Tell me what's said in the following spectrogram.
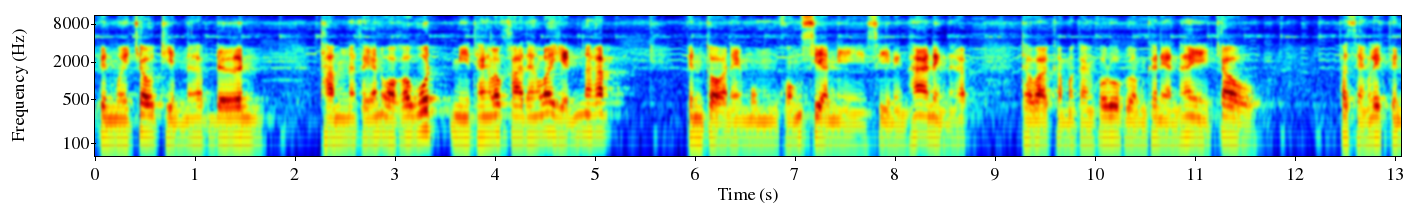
เป็นมวยเจ้าถิ่นนะครับ เดินทำนะขยันออกอาวุธ มีแทงแล้วคาแทงร้อยเห็นนะครับ เป็นต่อในมุมของเซียนนี่สี่หนึ่งห้าหนึ่งนะครับแต่ว่ากรรมการก็รวบรวมคะแนนให้เจ้าพระแสงเล็กเป็น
